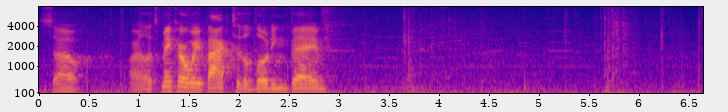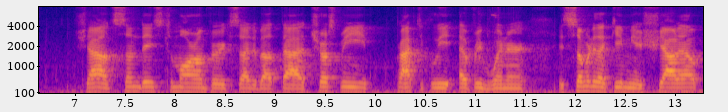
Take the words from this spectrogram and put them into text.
So, alright, let's make our way back to the loading bay. Shout out Sundays tomorrow. I'm very excited about that. Trust me, practically every winner is somebody that gave me a shout out.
